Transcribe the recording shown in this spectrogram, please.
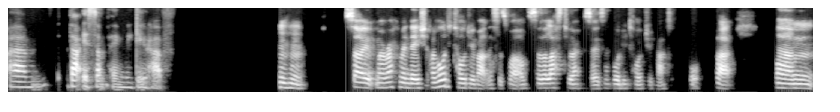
um, that is something we do have. Mm-hmm. So my recommendation, I've already told you about this as well. So the last two episodes, I've already told you about it before, but um,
